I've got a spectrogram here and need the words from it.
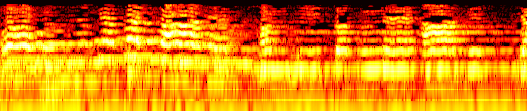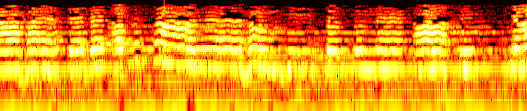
वो हुस्न के परवाने हम भी तो तुम्हें आके क्या है तेरे अफसाने हम भी तो तुम्हें आके क्या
